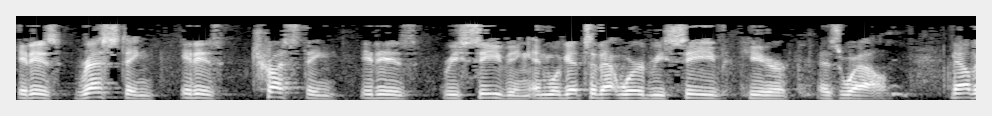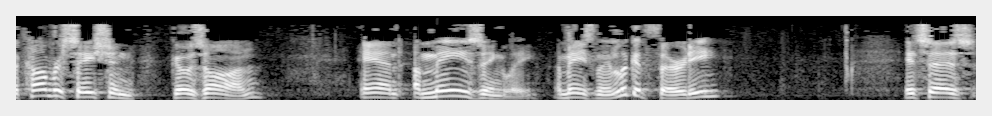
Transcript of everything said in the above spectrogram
It is resting. It is trusting. It is receiving. And we'll get to that word receive here as well. Now the conversation goes on, and amazingly, amazingly, look at 30. It says,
